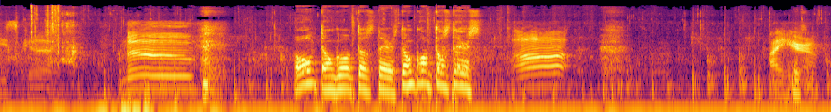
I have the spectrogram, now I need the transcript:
He's good. Move. oh! Don't go up those stairs. Don't go up those stairs. Oh. I hear him.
